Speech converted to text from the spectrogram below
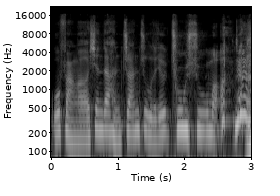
我反而现在很专注的，就是出书嘛。就 是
